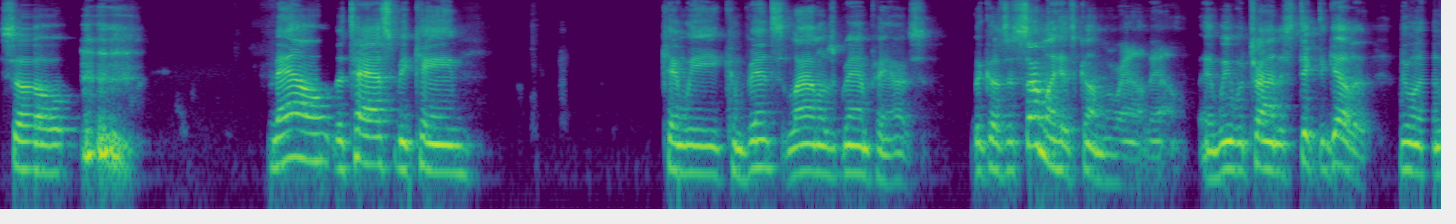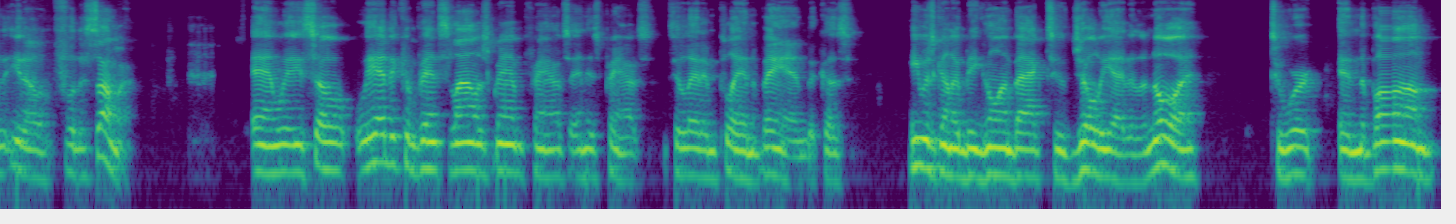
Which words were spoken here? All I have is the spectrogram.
So now the task became can we convince Lionel's grandparents? Because the summer has come around now, and we were trying to stick together doing, you know, for the summer. And we so we had to convince Lionel's grandparents and his parents to let him play in the band because he was going to be going back to Joliet, Illinois, to work in the bomb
